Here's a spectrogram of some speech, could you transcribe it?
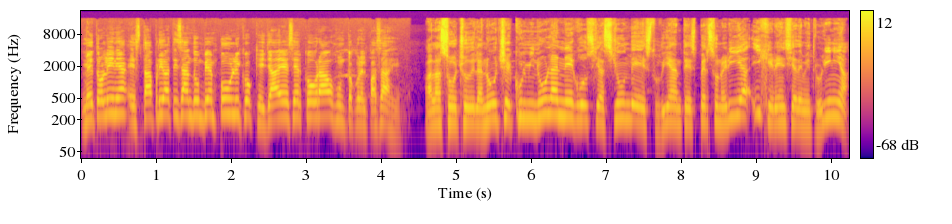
Metrolínea está privatizando un bien público que ya debe ser cobrado junto con el pasaje. A las 8 de la noche culminó la negociación de estudiantes, personería y gerencia de Metrolínea.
